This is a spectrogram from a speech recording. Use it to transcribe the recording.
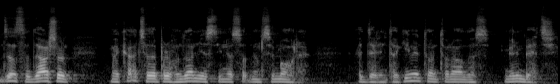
Nxënës të dashur, me kaq edhe përfundojmë njësinë e sotme mësimore. E deri në takimin tonë të radhës, mirëmbetshi!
